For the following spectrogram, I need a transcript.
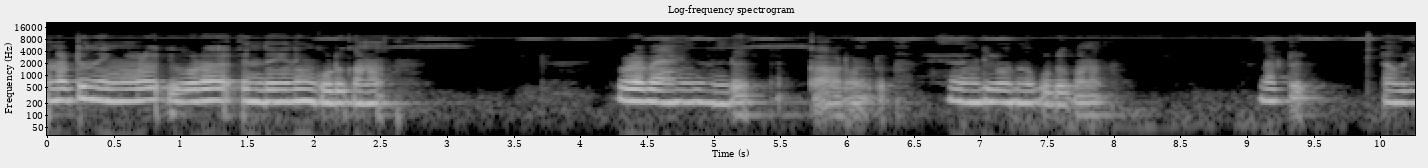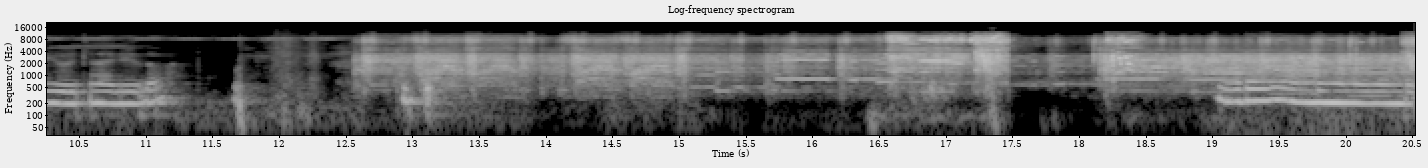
എന്നിട്ട് നിങ്ങൾ ഇവിടെ എന്തെങ്കിലും കൊടുക്കണം. ഇവിടെ ബാങ്ക് ഉണ്ട് കാർഡുണ്ട് ഏതെങ്കിലും ഒന്ന് കൊടുക്കണം. എന്നിട്ട് അവർ ചോദിക്കുന്ന ചെയ്ത കിട്ടും. ഇവിടെ ഉണ്ട്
